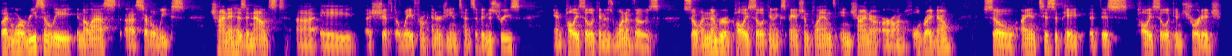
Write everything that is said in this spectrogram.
But more recently, in the last uh, several weeks, China has announced uh, a, a, shift away from energy intensive industries, and polysilicon is one of those. So, a number of polysilicon expansion plans in China are on hold right now. So, I anticipate that this polysilicon shortage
